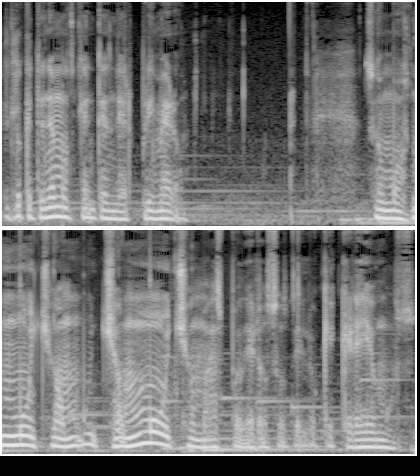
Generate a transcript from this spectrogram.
Es lo que tenemos que entender primero. Somos mucho, mucho, mucho más poderosos de lo que creemos.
